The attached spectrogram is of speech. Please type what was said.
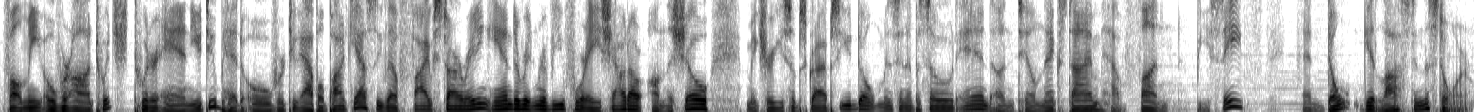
Follow me over on Twitch, Twitter, and YouTube. Head over to Apple Podcasts, leave a five star rating and a written review for a shout out on the show. Make sure you subscribe so you don't miss an episode. And until next time, have fun, be safe, and don't get lost in the storm.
